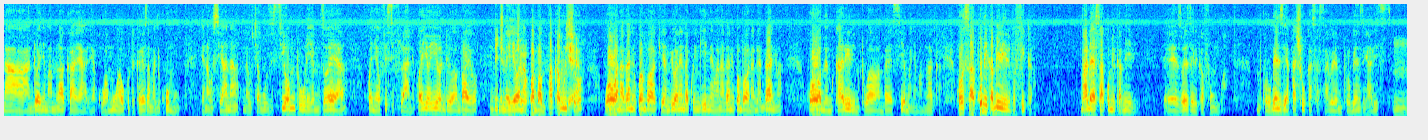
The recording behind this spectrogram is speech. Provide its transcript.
na ndio wenye mamlaka ya, ya kuamua au kutekeleza majukumu yanahusiana na uchaguzi, sio mtu uliyemzoea kwenye ofisi fulani. Kwa hiyo hiyo ndio ambayo nimeiona kwamba mpaka okay, mwisho wao wanadhani kwamba wakiambiwa nenda kwingine, wanadhani kwamba wanadanganywa. Wao wamemkariri mtu wao ambaye siye mwenye mamlaka. Kwa hiyo saa kumi kamili ilivyofika, baada ya saa kumi kamili e, zoezi likafungwa. Mkurugenzi akashuka sasa, yule mkurugenzi halisi Mm.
